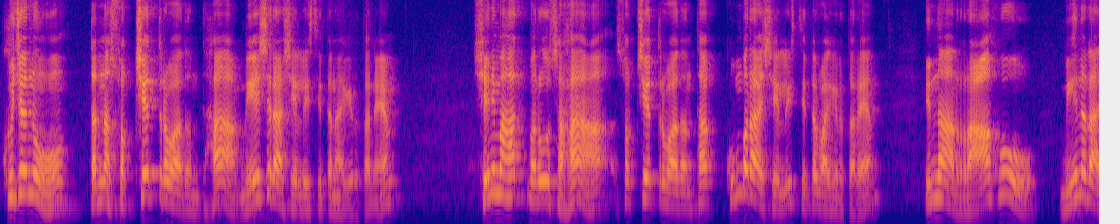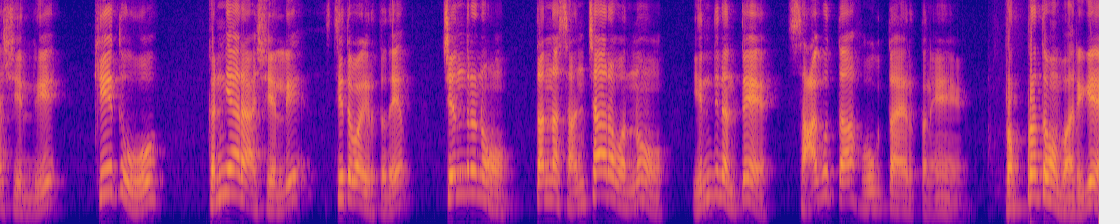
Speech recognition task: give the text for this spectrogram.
ಕುಜನು ತನ್ನ ಸ್ವಕ್ಷೇತ್ರವಾದಂತಹ ಮೇಷರಾಶಿಯಲ್ಲಿ ಸ್ಥಿತನಾಗಿರ್ತಾನೆ. ಶನಿ ಮಹಾತ್ಮರು ಸಹ ಸ್ವಕ್ಷೇತ್ರವಾದಂಥ ಕುಂಭರಾಶಿಯಲ್ಲಿ ಸ್ಥಿತವಾಗಿರ್ತಾರೆ ಇನ್ನು ರಾಹು ಮೀನರಾಶಿಯಲ್ಲಿ, ಕೇತು ಕನ್ಯಾ ರಾಶಿಯಲ್ಲಿ ಸ್ಥಿತವಾಗಿರ್ತದೆ ಚಂದ್ರನು ತನ್ನ ಸಂಚಾರವನ್ನು ಎಂದಿನಂತೆ ಸಾಗುತ್ತಾ ಹೋಗುತ್ತಾ ಇರ್ತಾನೆ ಪ್ರಪ್ರಥಮ ಬಾರಿಗೆ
